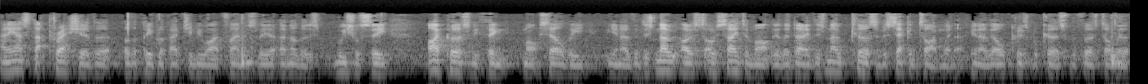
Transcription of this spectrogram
And he has that pressure that other people have had, Jimmy White famously, and others. We shall see. I personally think Mark Selby, you know, there's no, I was, I was saying to Mark the other day, there's no curse of a second time winner. You know, the old Crucible curse for the first time winner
